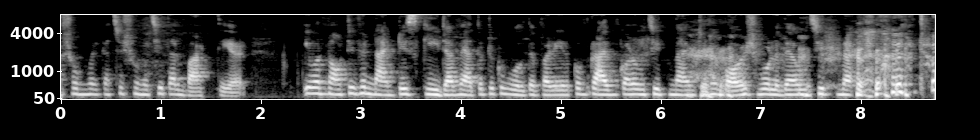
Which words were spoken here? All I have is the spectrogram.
সৌম্যের কাছে শুনেছি তার birth year you are not even nineties kid আমি এতটুকু বলতে পারি। এরকম ক্রাইম করা উচিত না একজনের বয়স বলে দেওয়া উচিত না। তো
